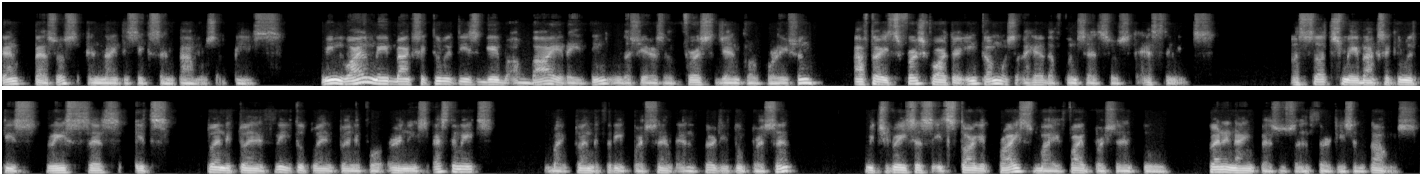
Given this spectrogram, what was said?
10 pesos and 96 centavos apiece. Meanwhile, Maybank Securities gave a buy rating on the shares of First Gen Corporation after its first quarter income was ahead of consensus estimates. As such, Maybank Securities raises its 2023 to 2024 earnings estimates by 23% and 32%, which raises its target price by 5% to 29 pesos and 30 centavos.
